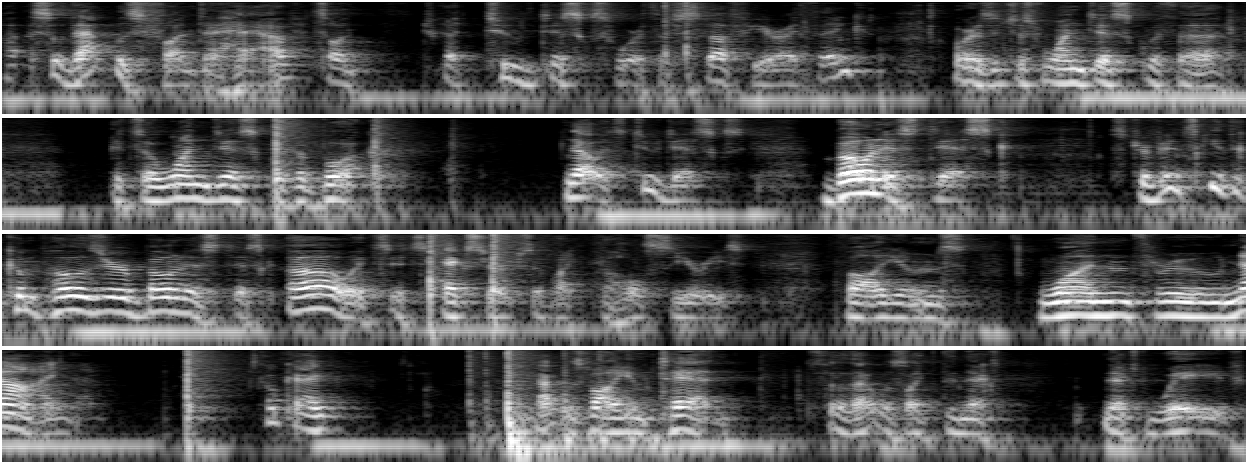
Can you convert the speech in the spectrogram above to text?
Uh, so that was fun to have. It's on got two discs worth of stuff here, I think. Or is it just one disc with a, it's a one disc with a book. No, it's two discs. Bonus disc. Stravinsky the composer bonus disc. Oh, it's it's excerpts of like the whole series, volumes one through nine. Okay, that was volume ten. So that was like the next next wave.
